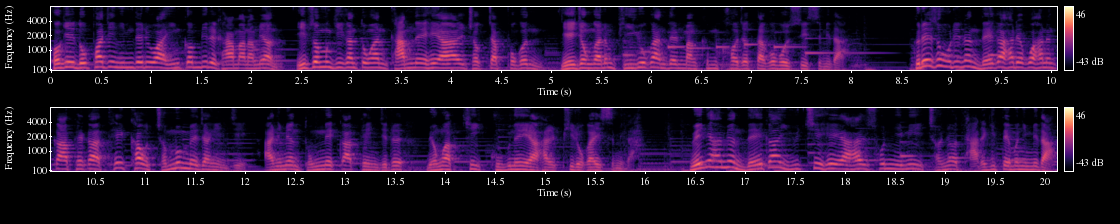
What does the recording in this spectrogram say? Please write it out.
거기에 높아진 임대료와 인건비를 감안하면 입소문 기간 동안 감내해야 할 적자폭은 예전과는 비교가 안 될 만큼 커졌다고 볼 수 있습니다. 그래서 우리는 내가 하려고 하는 카페가 테이크아웃 전문 매장인지 아니면 동네 카페인지를 명확히 구분해야 할 필요가 있습니다. 왜냐하면 내가 유치해야 할 손님이 전혀 다르기 때문입니다.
